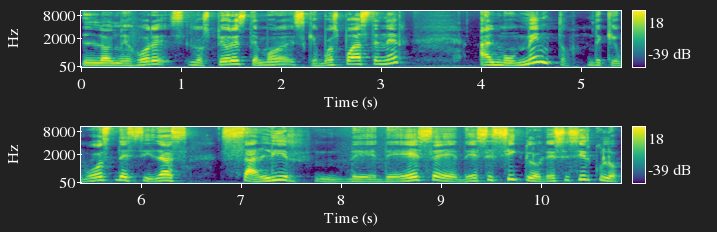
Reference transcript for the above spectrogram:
los mejores, los peores temores que vos puedas tener, al momento de que vos decidas salir de, ese, de ese ciclo, de ese círculo,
